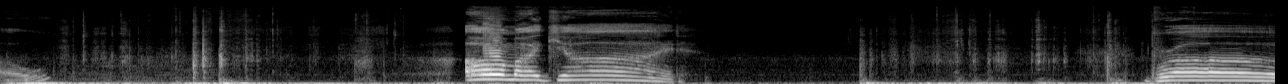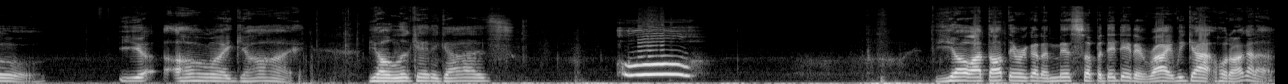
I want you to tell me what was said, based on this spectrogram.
oh. Oh my god Bro. Yeah. Oh my god. Yo, look at it, guys. Oh. Yo, I thought they were gonna miss up, but they did it right. We got. Hold on. I gotta.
